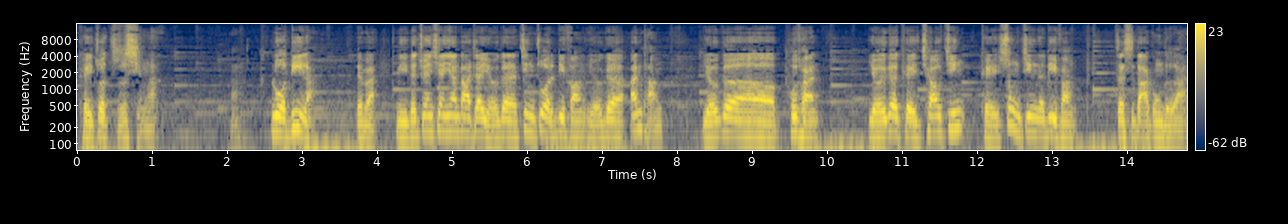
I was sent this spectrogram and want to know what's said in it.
可以做执行了，啊，落地了，对吧？你的捐献让大家有一个静坐的地方，有一个安堂，有一个蒲团，有一个可以敲经、可以诵经的地方。这是大功德啊！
